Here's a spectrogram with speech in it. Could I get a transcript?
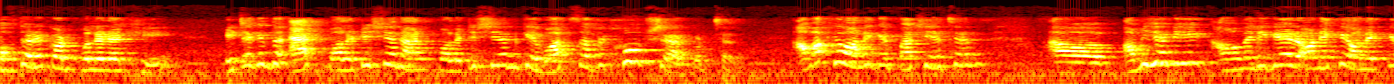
অফ দ্য রেকর্ড বলে রাখি, এটা কিন্তু এক পলিটিশিয়ান আর পলিটিশিয়ানকে হোয়াটসঅ্যাপে খুব শেয়ার করছেন। আমাকে অনেকে পাঠিয়েছেন আমি জানি আওয়ামী লীগের অনেকে অনেকে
